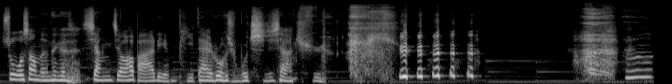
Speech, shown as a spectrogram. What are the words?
桌上的那个香蕉，他把它连皮带肉全部吃下去。嗯，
